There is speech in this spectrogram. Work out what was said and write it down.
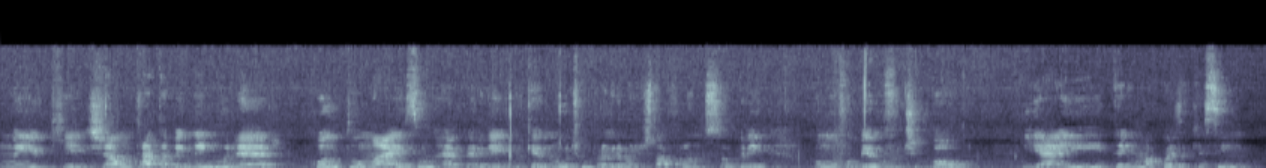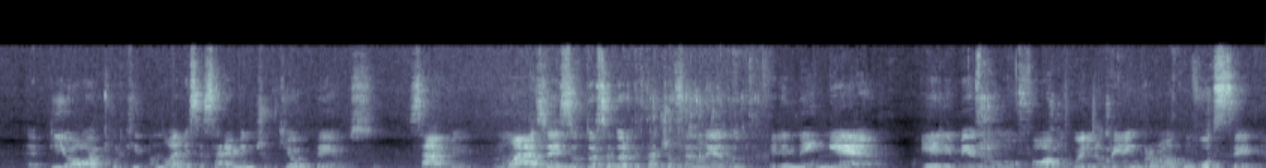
Um meio que já não trata bem nem mulher, quanto mais um rapper gay. Porque no último programa a gente estava falando sobre homofobia no futebol. E aí tem uma coisa que assim é pior porque não é necessariamente o que eu penso, sabe? Não é, às vezes o torcedor que tá te ofendendo, ele nem é ele mesmo homofóbico, ele não tem nenhum problema com você.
